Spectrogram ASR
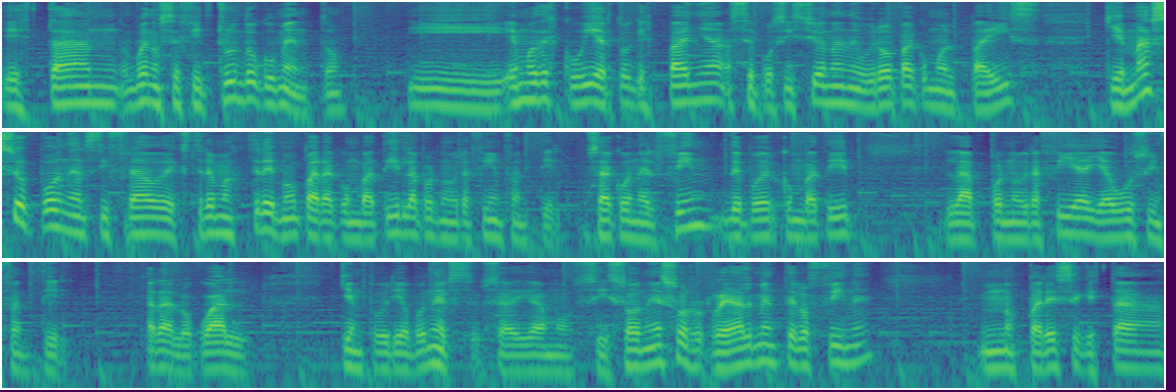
están, bueno, se filtró un documento y hemos descubierto que España se posiciona en Europa como el país que más se opone al cifrado de extremo a extremo para combatir la pornografía infantil. O sea, con el fin de poder combatir la pornografía y abuso infantil. Para lo cual, ¿quién podría oponerse? O sea, digamos, si son esos realmente los fines, nos parece que está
